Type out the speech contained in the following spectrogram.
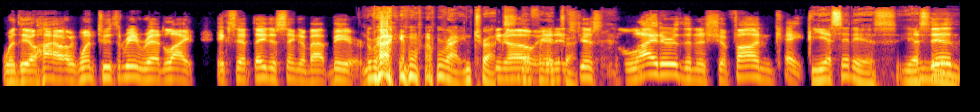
with the Ohio one two three red light. Except they just sing about beer, right, right. and trucks, you know, and it's trucks. just lighter than a chiffon cake. yes, it is. Yes, and it is.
